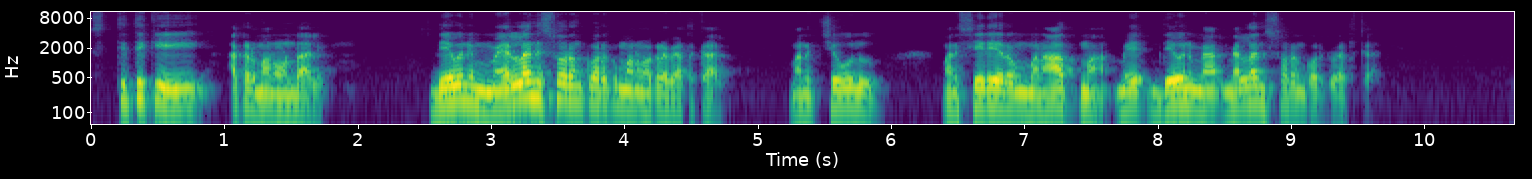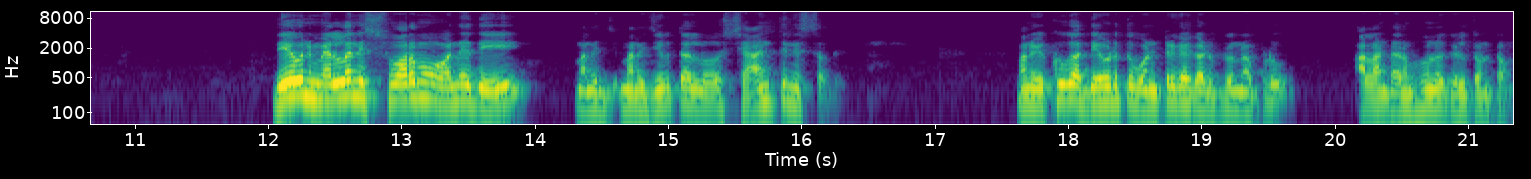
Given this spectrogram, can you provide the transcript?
స్థితికి అక్కడ మనం ఉండాలి. దేవుని మెల్లని స్వరం కొరకు మనం అక్కడ వెతకాలి. మన చెవులు మన శరీరం మన ఆత్మ మే దేవుని మె- మెల్లని స్వరం కొరకు వెతకాలి. దేవుని మెల్లని స్వరము అనేది మన మన జీవితాల్లో శాంతినిస్తుంది. మనం ఎక్కువగా దేవుడితో ఒంటరిగా గడుపుతున్నప్పుడు అలాంటి అనుభవంలోకి వెళ్తుంటాం.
